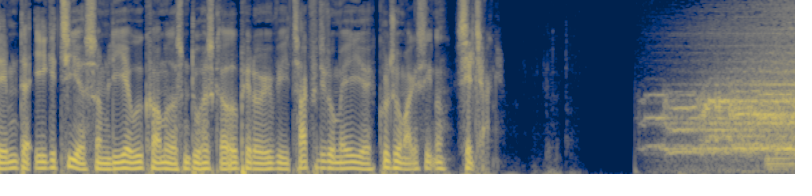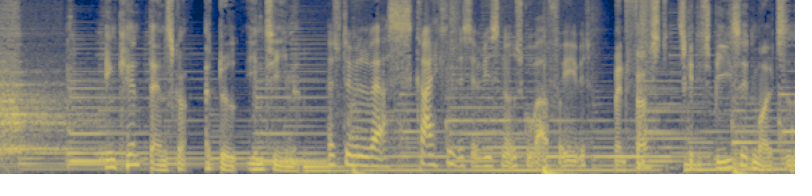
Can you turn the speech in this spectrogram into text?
Dem, der ikke tiger, som lige er udkommet, og som du har skrevet, Peter Øvig. Tak fordi du er med i uh, Kulturmagasinet. Selv tak. En kendt dansker er død i en time. Jeg synes, det ville være skrækkeligt, hvis jeg vidste noget skulle være for evigt. Men først skal de spise et måltid,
